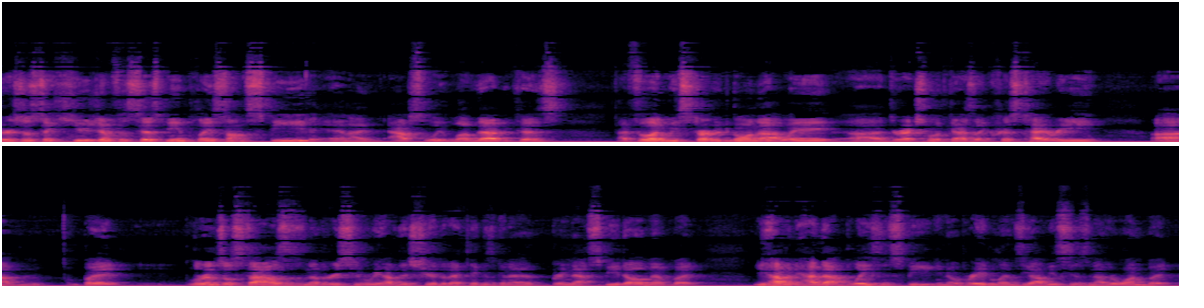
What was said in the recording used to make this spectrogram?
there's just a huge emphasis being placed on speed, and I absolutely love that because I feel like we started going that way uh, direction with guys like Chris Tyree, um, but Lorenzo Styles is another receiver we have this year that I think is going to bring that speed element. But you haven't had that blazing speed. You know, Braden Lenzy obviously is another one, but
